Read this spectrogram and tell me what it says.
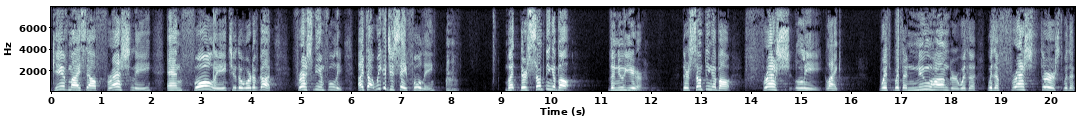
give myself freshly and fully to the Word of God. Freshly and fully. I thought we could just say fully, but there's something about the new year. There's something about freshly, like with, with a new hunger, with a, with a fresh thirst, with a,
